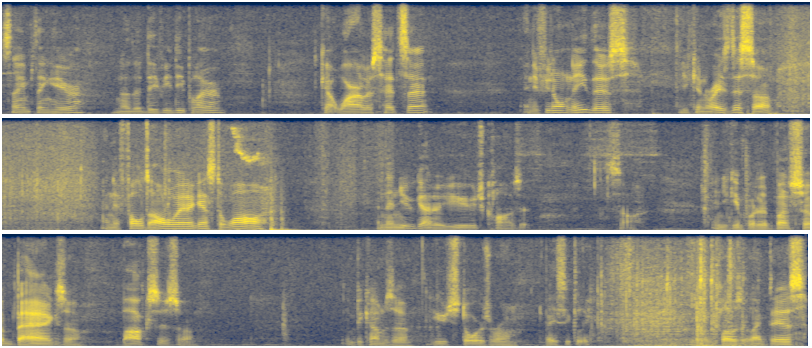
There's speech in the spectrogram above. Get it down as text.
Same thing here. Another DVD player. Got wireless headset. And if you don't need this, you can raise this up. And it folds all the way against the wall. And then you've got a huge closet. So, and you can put a bunch of bags or boxes or it becomes a huge storage room basically. You can close it like this.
